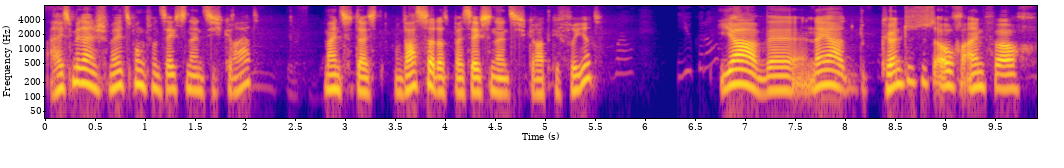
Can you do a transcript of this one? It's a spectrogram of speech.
Eis mit einem Schmelzpunkt von 96 Grad? Meinst du, da ist Wasser, das bei 96 Grad gefriert? Ja, naja, du könntest es auch einfach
